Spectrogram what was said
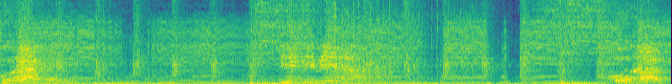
Coragem! Disciplina! Honor!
